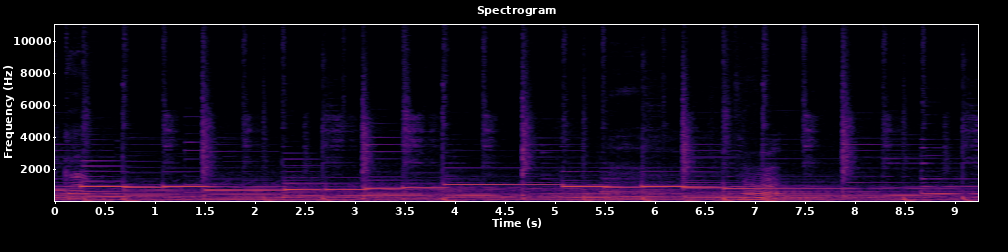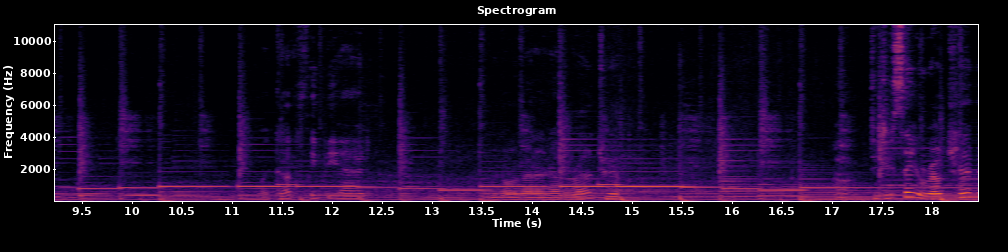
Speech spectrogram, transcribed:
Wake up. Mm. Wake up, sleepyhead. We're going on another road trip. Did you say road trip?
